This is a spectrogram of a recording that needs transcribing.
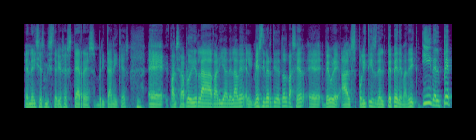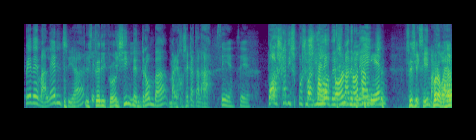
en eixes misterioses terres britàniques, eh, quan se va produir la varia de l'AVE, el més divertit de tot va ser eh, veure als polítics del PP de Madrid i del PP de València Histéricos. i Xint en tromba, María José Català, Sí, sí. posa a disposició González dels ¿no? madrilenys... También. Sí, sí. Sí, sí, bueno, vale.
